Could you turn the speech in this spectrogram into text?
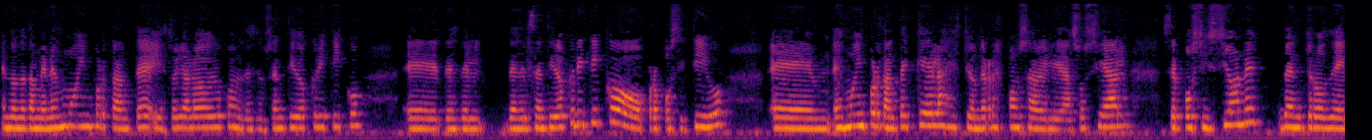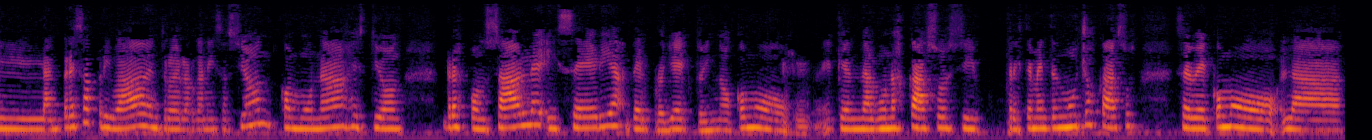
en donde también es muy importante, y esto ya lo digo desde un sentido crítico, eh, desde, el, desde el sentido crítico o propositivo, eh, es muy importante que la gestión de responsabilidad social se posicione dentro de la empresa privada, dentro de la organización, como una gestión responsable y seria del proyecto y no como eh, que en algunos casos, y tristemente en muchos casos, se ve como la,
